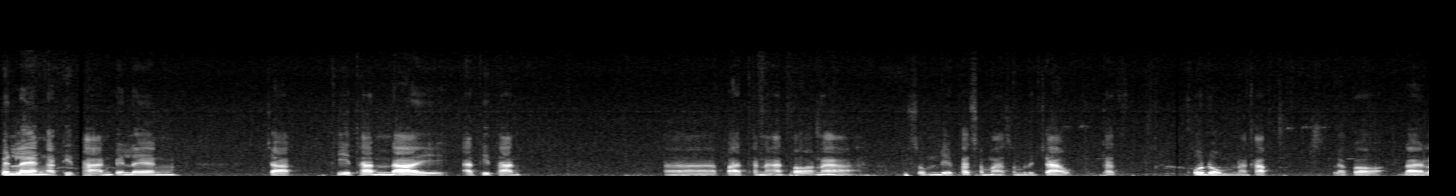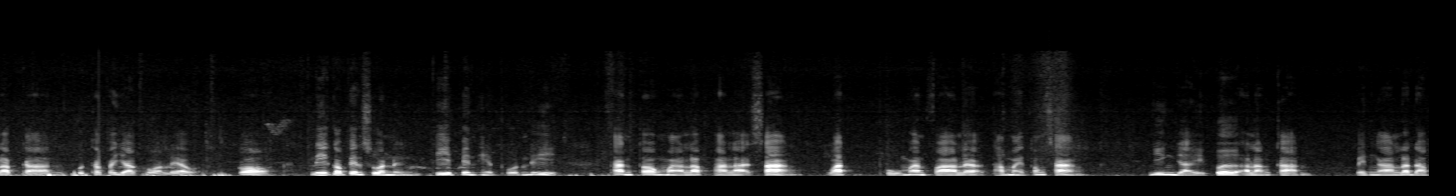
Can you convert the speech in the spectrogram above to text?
เป็นแรงอธิษฐานเป็นแรงจากที่ท่านได้อธิษฐานปรารถนาต่อหน้าสมเด็จพระสัมมาสัมพุทธเจ้าพระโคดมนะครับ แล้วก็ได้รับการพุทธพยากรแล้ว ก็นี่ก็เป็นส่วนหนึ่งที่เป็นเหตุผลที่ท่านต้องมารับภาระสร้างวัดภูม่านฟ้าแล้วทำไมต้องสร้างยิ่งใหญ่เป้ออลังการเป็นงานระดับ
